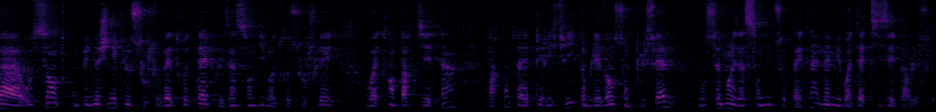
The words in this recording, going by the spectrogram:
va au centre, on peut imaginer que le souffle va être tel que les incendies vont être soufflés, vont être en partie éteints. Par contre, à la périphérie, comme les vents sont plus faibles, non seulement les incendies ne sont pas éteints, mais même ils vont être attisés par le feu.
